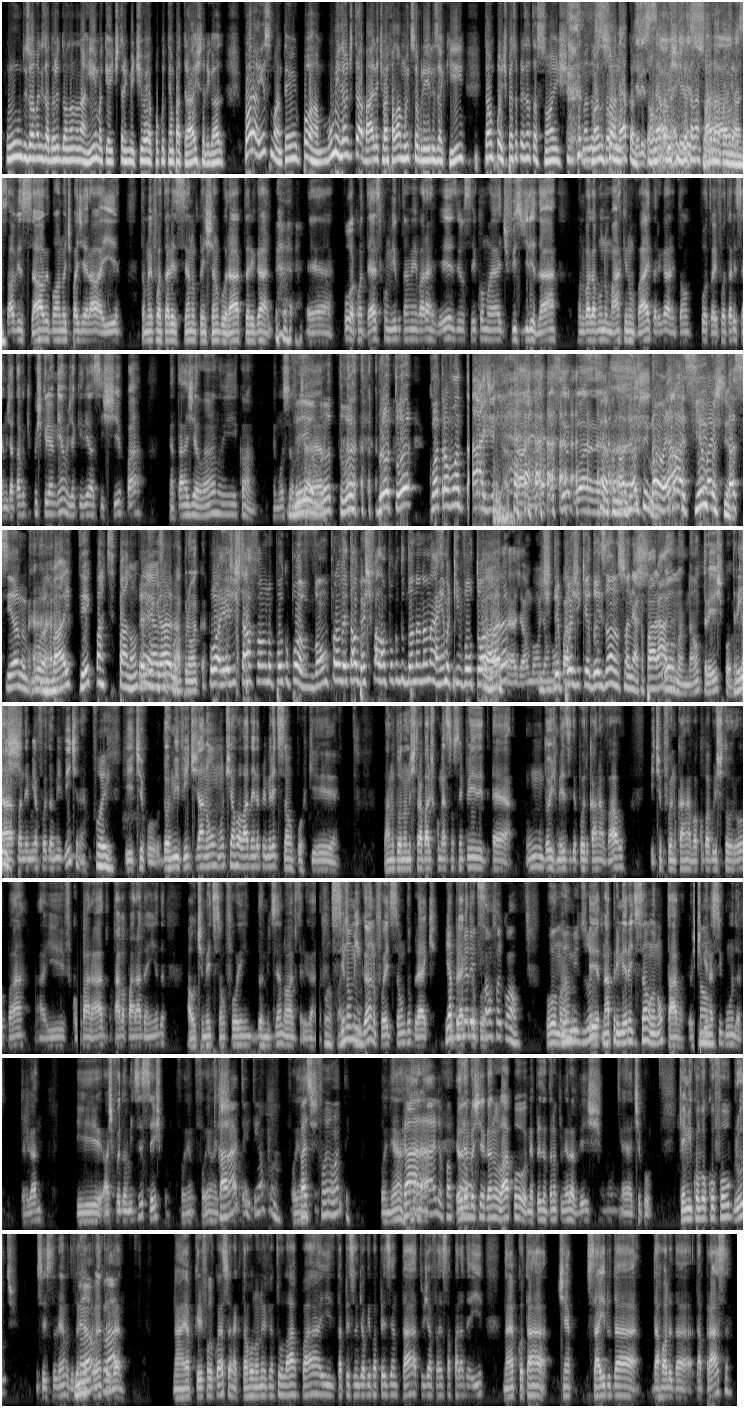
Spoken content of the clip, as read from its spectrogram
um dos organizadores do Donando na Rima, que a gente transmitiu aí há pouco tempo atrás, tá ligado? Fora isso, mano, tem, porra, um milhão de trabalho, a gente vai falar muito sobre eles aqui. Então, pô, dispensa apresentações. Mano, Mano, sou- Soneca, Soneca BXD tá na cara, rapaziada. Salve, salve, boa noite pra geral aí. Também fortalecendo, preenchendo buraco, tá ligado? É, pô, acontece comigo também várias vezes, eu sei como é difícil de lidar quando o vagabundo marca e não vai, tá ligado? Então, pô, tô aí fortalecendo. Já tava aqui com os cria mesmo, já queria assistir, pá, já tava gelando e, como, emocionou já Veio, era. brotou, brotou contra a vontade. Tá, não era pra ser agora, né? É, com nós é assim, mano. Não, era Tá assim, aqui, mas parceiro. tá sendo, porra. Vai ter que participar, não Tá tem essa, ligado? pô. Na bronca. Pô, aí a gente tava falando um pouco, pô, vamos aproveitar o gancho e falar um pouco do Dona Nana Rima, que voltou Claro. agora. É, já é um bom, já é um bom depois de que? Dois anos, Soneca? Parado? Pô, mano, não, três, pô. Três? Porque A pandemia foi 2020, né? Foi. E, tipo, 2020 já não, não tinha rolado ainda a primeira edição, porque lá no Donando os trabalhos começam sempre é, um, dois meses depois do carnaval. E, tipo, foi no carnaval que o bagulho estourou, pá. Aí ficou parado, tava parado ainda. A última edição foi em 2019, tá ligado? Pô, Se não me engano, foi a edição do Black. E a Black primeira tocou. edição foi qual? Pô, mano. 2018? e na primeira edição eu não tava. Eu cheguei Não. na segunda, tá ligado? E acho que foi 2016, pô. Foi, foi antes. Caralho, tem tempo, né? Foi Parece antes. que foi ontem. Foi mesmo? Caralho, papo. Eu lembro chegando lá, pô, me apresentando a primeira vez. É, tipo, quem me convocou foi o Bruto. Não sei se tu lembra do Ganja Clã, tá claro. ligado? Na época ele falou, qual é, Soneca? Tá rolando um evento lá, pá, e tá precisando de alguém pra apresentar, tu já faz essa parada aí. Na época eu tava, tinha saído da, da roda da, da praça,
